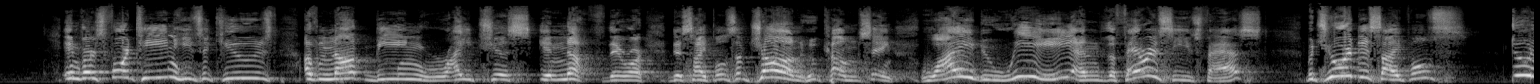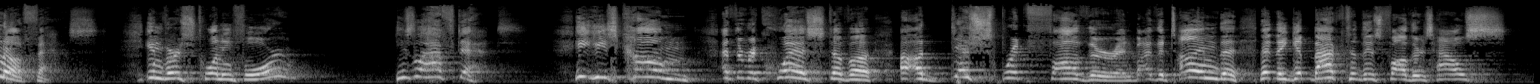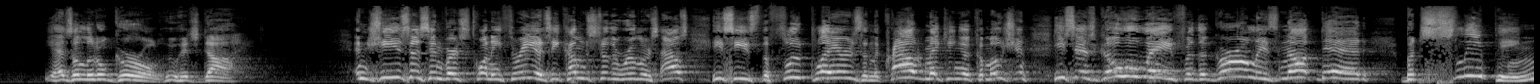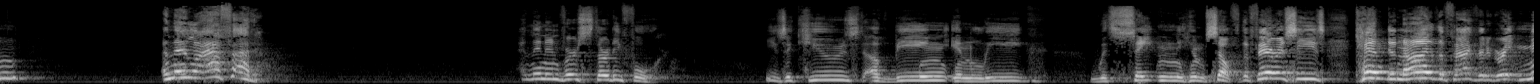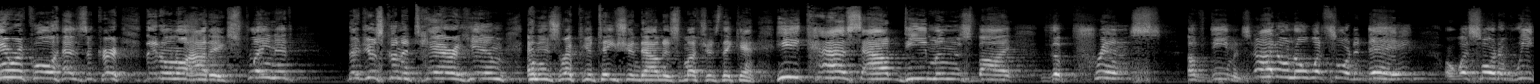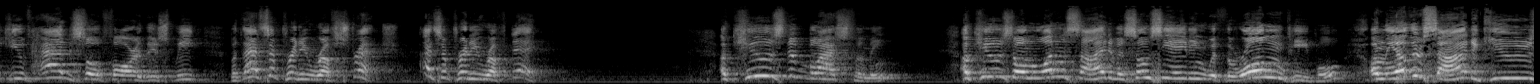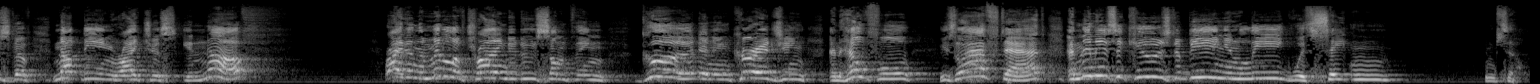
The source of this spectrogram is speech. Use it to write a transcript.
In verse 14, he's accused of not being righteous enough. There are disciples of John who come saying, Why do we and the Pharisees fast, but your disciples do not fast? In verse 24, he's laughed at. He, he's come at the request of a, a, desperate father, and by the time that, that they get back to this father's house, he has a little girl who has died. And Jesus in verse 23, as he comes to the ruler's house, he sees the flute players and the crowd making a commotion. He says, Go away, for the girl is not dead, but sleeping. And they laugh at him. And then in verse 34, he's accused of being in league with Satan himself. The Pharisees can't deny the fact that a great miracle has occurred. They don't know how to explain it. They're just going to tear him and his reputation down as much as they can. He casts out demons by the prince of demons. Now, I don't know what sort of day or what sort of week you've had so far this week, but that's a pretty rough stretch. That's a pretty rough day. Accused of blasphemy, accused on one side of associating with the wrong people, on the other side, accused of not being righteous enough, right in the middle of trying to do something good and encouraging and helpful, he's laughed at, and then he's accused of being in league with Satan himself.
